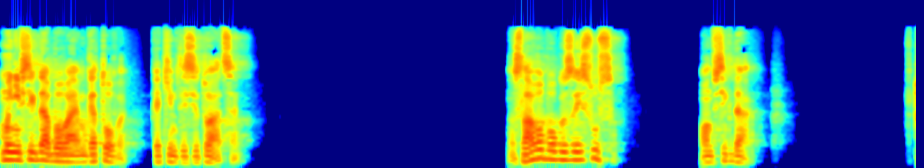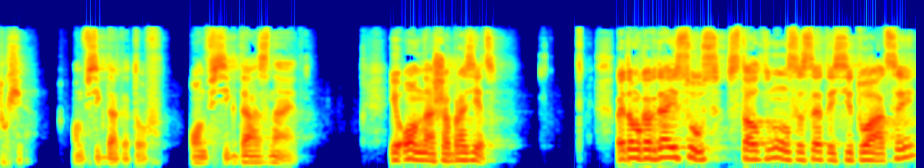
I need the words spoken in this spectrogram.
Мы не всегда бываем готовы к каким-то ситуациям. Но слава Богу за Иисуса. Он всегда в духе. Он всегда готов. Он всегда знает. И Он наш образец. Поэтому, когда Иисус столкнулся с этой ситуацией,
